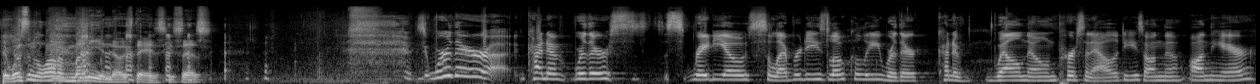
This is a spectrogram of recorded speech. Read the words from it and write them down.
there wasn't a lot of money in those days, he says. Were there uh, kind of were there radio celebrities locally? Were there kind of well-known personalities on the on the air?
